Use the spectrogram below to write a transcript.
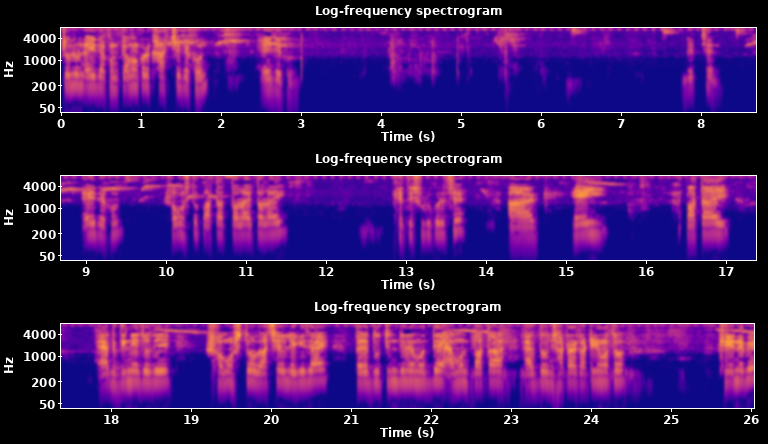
চলুন এই দেখুন, কেমন করে খাচ্ছে দেখুন। এই দেখুন। দেখছেন? এই দেখুন, সমস্ত পাতার তলায় তলায় খেতে শুরু করেছে। আর এই পাতায় একদিনে যদি সমস্ত গাছে লেগে যায়, তাহলে দু তিন দিনের মধ্যে এমন পাতা একদম ঝাঁটার কাঠির মতো খেয়ে নেবে।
